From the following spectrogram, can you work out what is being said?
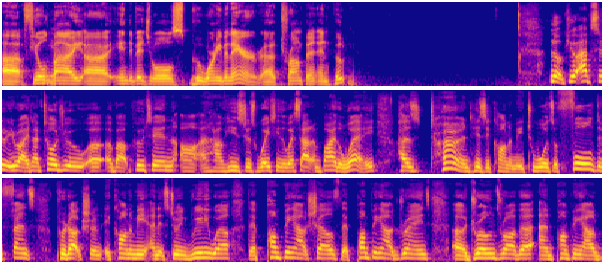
uh, fueled yeah. by uh, individuals who weren't even there, uh, Trump and, and Putin. Look, you're absolutely right. I've told you uh, about Putin uh, and how he's just waiting the West out, and by the way, has turned his economy towards a full defense production economy, and it's doing really well. They're pumping out shells, they're pumping out drains, uh, drones rather, and pumping out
